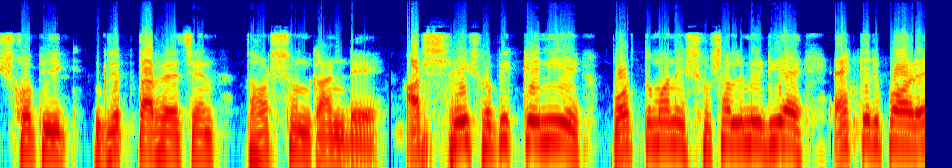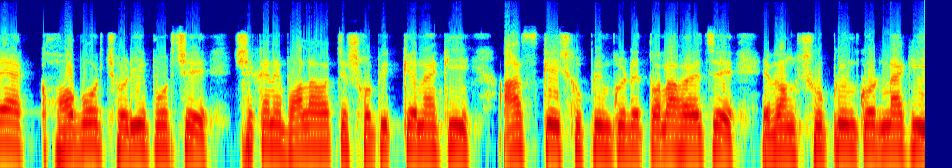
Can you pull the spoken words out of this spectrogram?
শফিক গ্রেপ্তার হয়েছেন ধর্ষণ কাণ্ডে। আর সেই শফিককে নিয়ে বর্তমানে সোশ্যাল মিডিয়ায় একের পর এক খবর ছড়িয়ে পড়ছে। সেখানে বলা হচ্ছে শফিককে নাকি আজকেই সুপ্রিম কোর্টে তোলা হয়েছে এবং সুপ্রিম কোর্ট নাকি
